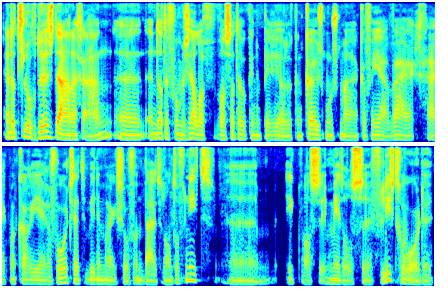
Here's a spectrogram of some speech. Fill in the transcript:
en dat sloeg dusdanig aan. Uh, en dat ik voor mezelf was dat ook in een periode dat ik een keus moest maken van ja, waar ga ik mijn carrière voortzetten binnen Microsoft in het buitenland of niet. Uh, ik was inmiddels uh, verliefd geworden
